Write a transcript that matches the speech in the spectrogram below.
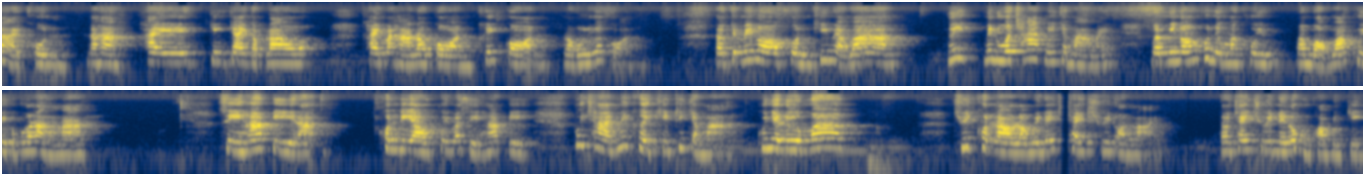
หลายคนนะคะ ใครจริงใจกับเรา ใครมาหาเราก่อน คลิกก่อนเราก็เลือกก่อน เราจะไม่รอคนที่แบบว่าเฮ้ยไม่รู้ว่าชาตินี้จะมาไหมมือนมีน้องคนหนึ่งมาคุยมาบอกว่าคุยกับฝรั่งมาสี่ห้าปีละคนเดียวคุยมาสี่ห้าปี ผู้ชายไม่เคยคิดที่จะมา คุณอย่าลืมว่าชีวิตคนเราเราไม่ได้ใช้ชีวิตออนไลน์ เราใช้ชีวิตในโลกของความเป็นจริง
